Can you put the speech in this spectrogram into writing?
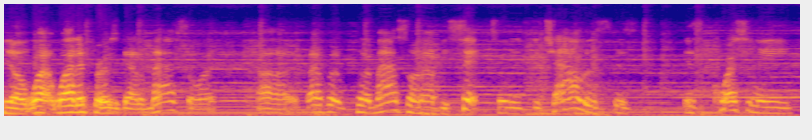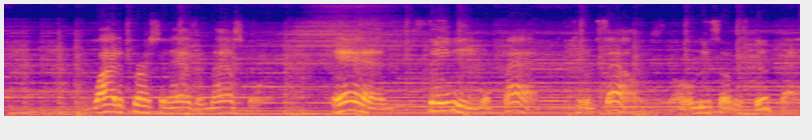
you know, why, why that person got a mask on uh, if I put, put a mask on, I'd be sick. So the, the child is, is, is questioning why the person has a mask on and stating a fact to themselves, or at least understood fact,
